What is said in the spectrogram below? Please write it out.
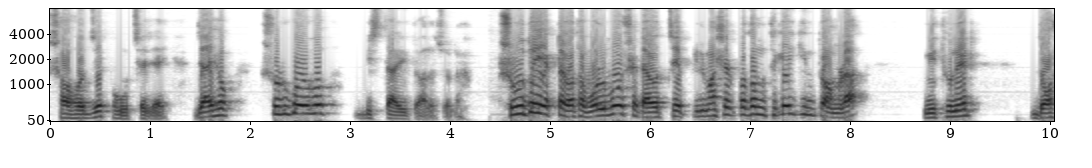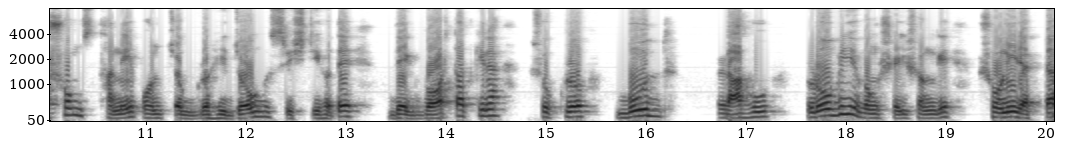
সহজে পৌঁছে যায়। যাই হোক, শুরু করব বিস্তারিত আলোচনা। শুরুতেই একটা কথা বলব, সেটা হচ্ছে এপ্রিল মাসের প্রথম থেকেই কিন্তু আমরা মিথুনের দশম স্থানে পঞ্চগ্রহী যোগ সৃষ্টি হতে দেখব। অর্থাৎ কিনা শুক্র, বুধ, রাহু, রবি এবং সেই সঙ্গে শনির একটা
